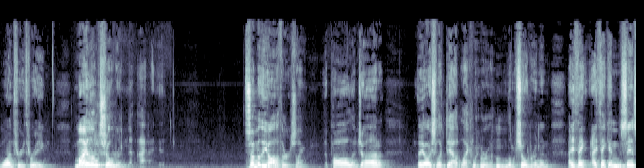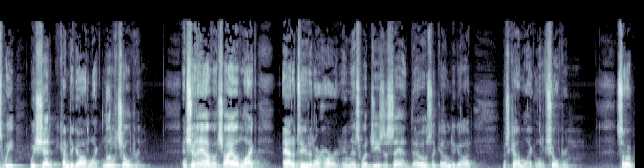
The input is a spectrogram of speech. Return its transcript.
1 through 3. My little children. I, some of the authors, like Paul and John, they always looked out like we were little children. And I think, I think in a sense, we, we should come to God like little children and should have a childlike attitude in our heart. And that's what Jesus said. Those that come to God must come like little children. So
